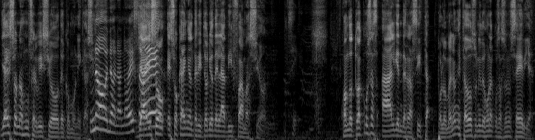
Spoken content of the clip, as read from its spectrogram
ya eso no es un servicio de comunicación. No, no, no, no, eso ya es. eso, eso cae en el territorio de la difamación. Sí. Cuando tú acusas a alguien de racista, por lo menos en Estados Unidos es una acusación seria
